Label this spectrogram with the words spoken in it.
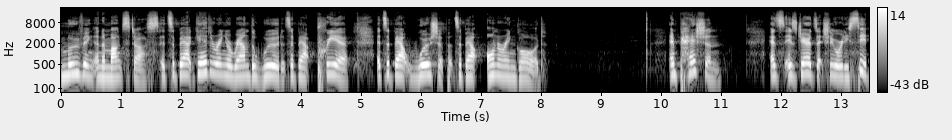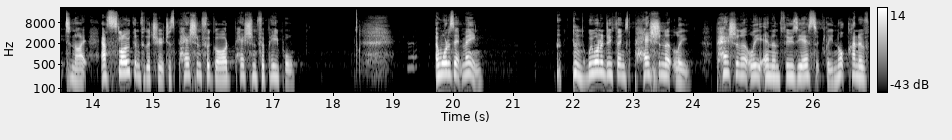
moving in amongst us. It's about gathering around the word, it's about prayer, it's about worship, it's about honoring God. And passion. As, as Jared's actually already said tonight, our slogan for the church is passion for God, passion for people. And what does that mean? we want to do things passionately passionately and enthusiastically, not kind of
